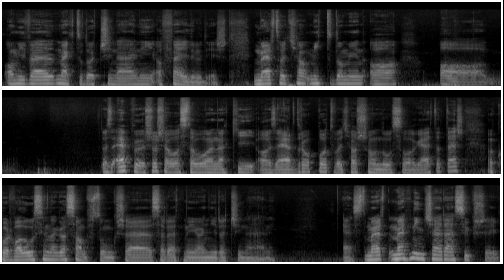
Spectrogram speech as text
amivel meg tudod csinálni a fejlődést. Mert hogyha, mit tudom én, a, a az Apple sose hozta volna ki az airdropot, vagy hasonló szolgáltatást, akkor valószínűleg a Samsung se szeretné annyira csinálni ezt, mert, mert nincsen rá szükség.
